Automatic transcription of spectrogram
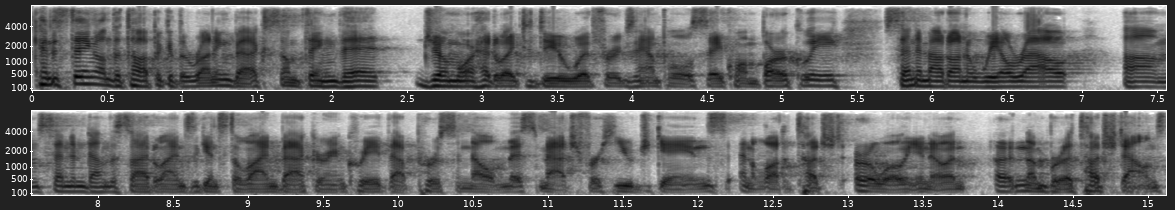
Kind of staying on the topic of the running back, something that Joe Moorhead like to do with, for example, Saquon Barkley, send him out on a wheel route, um, send him down the sidelines against a linebacker and create that personnel mismatch for huge gains and a lot of touch, or well, you know, a, a number of touchdowns.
